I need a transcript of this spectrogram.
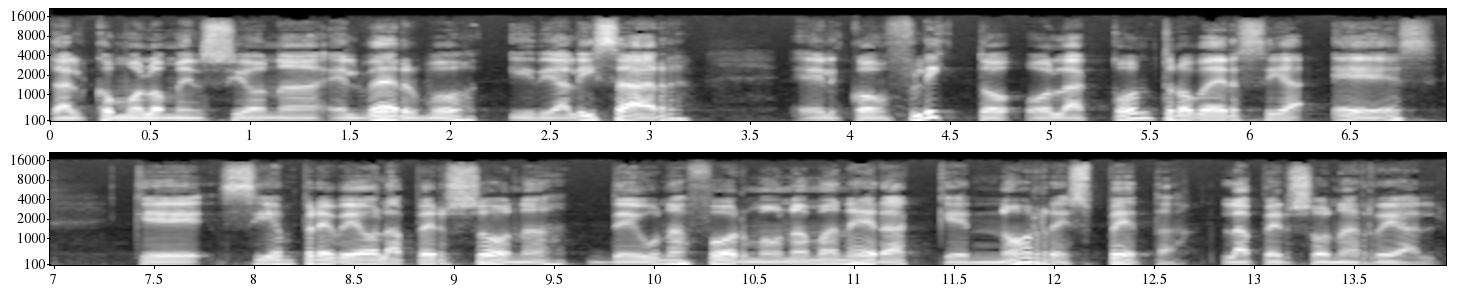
tal como lo menciona el verbo idealizar, el conflicto o la controversia es que siempre veo a la persona de una forma, una manera que no respeta la persona real.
